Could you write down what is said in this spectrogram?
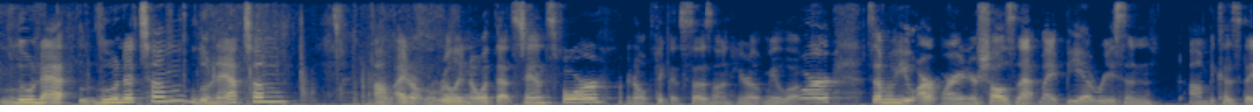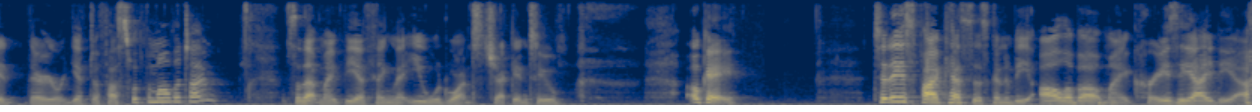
Lunat lunatum lunatum um, I don't really know what that stands for. I don't think it says on here. Let me look. Or some of you aren't wearing your shells and that might be a reason um, because they they're you have to fuss with them all the time. So that might be a thing that you would want to check into. Okay. Today's podcast is going to be all about my crazy idea.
